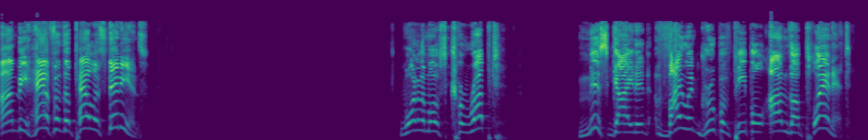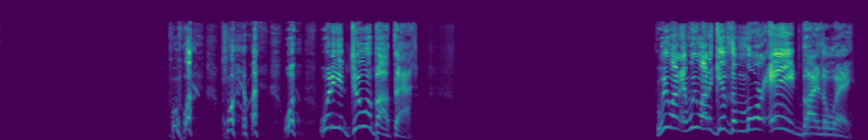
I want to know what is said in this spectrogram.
on behalf of the Palestinians. One of the most corrupt, misguided, violent group of people on the planet. What what what, what what do you do about that? We want and we want to give them more aid, by the way.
